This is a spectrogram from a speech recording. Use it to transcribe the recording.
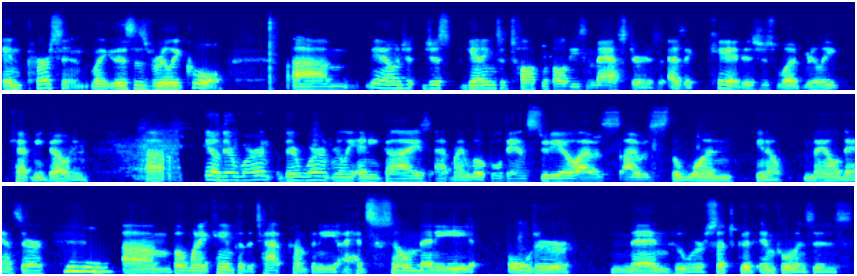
in person. Like this is really cool. Um, you know, j- just getting to talk with all these masters as a kid is just what really kept me going. Uh, you know, there weren't there weren't really any guys at my local dance studio. I was I was the one you know male dancer. Mhm. Um, but when it came to the tap company, I had so many older men who were such good influences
